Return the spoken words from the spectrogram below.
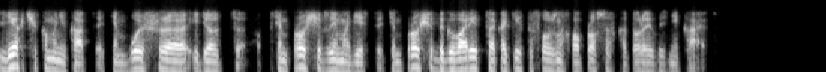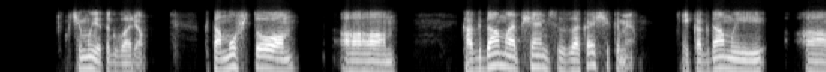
легче коммуникация, тем больше идет, тем проще взаимодействие, тем проще договориться о каких-то сложных вопросах, которые возникают. К чему я это говорю? К тому, что э, когда мы общаемся с заказчиками и когда мы э,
